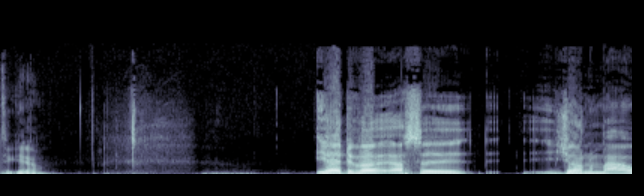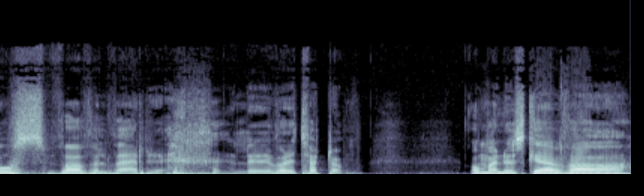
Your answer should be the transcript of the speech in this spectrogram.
tycker jag. Ja, det var alltså, John Maus var väl värre? Eller var det tvärtom? Om man nu ska vara,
